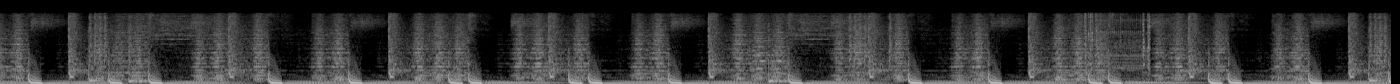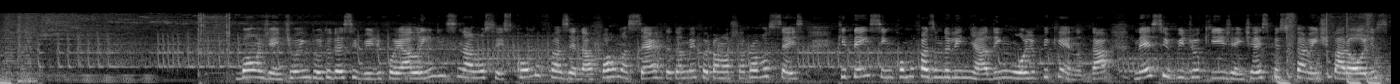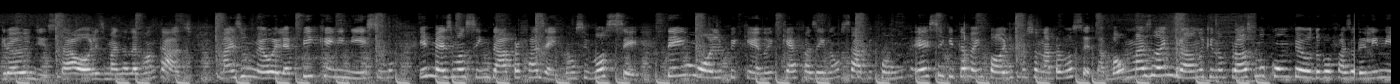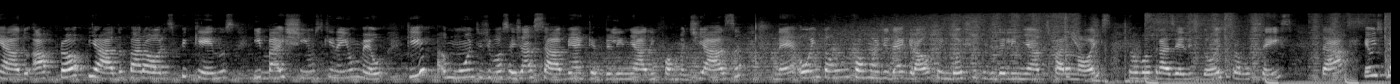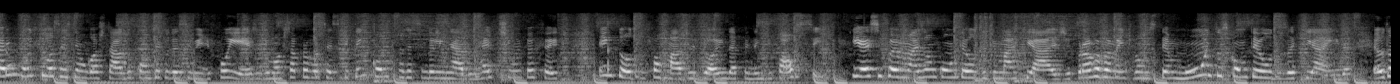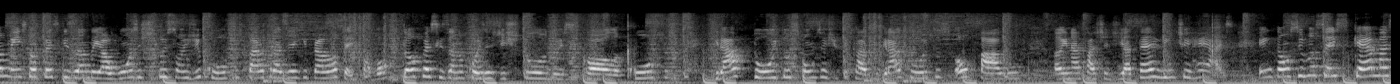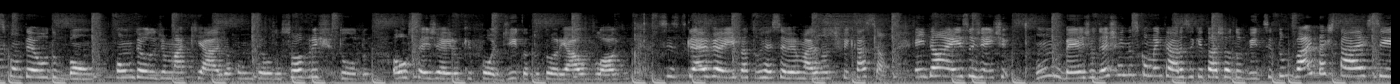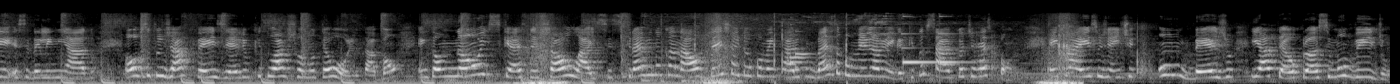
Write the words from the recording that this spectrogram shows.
Bom, gente, o intuito desse vídeo foi, além de ensinar vocês como fazer da forma certa, também foi para mostrar para vocês que tem sim como fazer um delineado em um olho pequeno, tá? Nesse vídeo aqui, gente, é especificamente para olhos grandes, tá? Olhos mais levantados. Mas o meu, ele é pequeniníssimo e mesmo assim dá pra fazer. Então, se você tem um olho pequeno e quer fazer e não sabe como, esse aqui também pode funcionar pra você, tá bom? Mas lembrando que no próximo conteúdo eu vou fazer delineado apropriado para olhos pequenos e baixinhos que nem o meu, que muitos de vocês já sabem, é aquele delineado em forma de asa, né? Ou então em forma de degrau, tem dois tipos de delineados para nós, então eu vou trazer eles dois pra vocês tá? Eu espero muito que vocês tenham gostado, o conceito desse vídeo foi esse, de mostrar pra vocês que tem como fazer esse delineado retinho e perfeito em todos os formatos de olho, independente de qual ser. E esse foi mais um conteúdo de maquiagem, provavelmente vamos ter muitos conteúdos aqui ainda. Eu também estou pesquisando aí algumas instituições de cursos para trazer aqui pra vocês, tá bom? Estou pesquisando coisas de estudo, escola, cursos gratuitos, com certificados gratuitos ou pagos aí na faixa de até 20 reais. Então, se vocês querem mais conteúdo bom, conteúdo de maquiagem, conteúdo sobre estudo, ou seja ele o que for, dica, tutorial, vlog, se inscreve aí pra tu receber mais notificação. Então é isso, gente. Um beijo. Deixa aí nos comentários o que tu achou do vídeo. Se tu vai testar esse, esse delineado ou se tu já fez ele, o que tu achou no teu olho, tá bom? Então não esquece de deixar o like, se inscreve no canal, deixa aí teu comentário, conversa comigo, amiga, que tu sabe que eu te respondo. Então é isso, gente. Um beijo e até o próximo vídeo.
